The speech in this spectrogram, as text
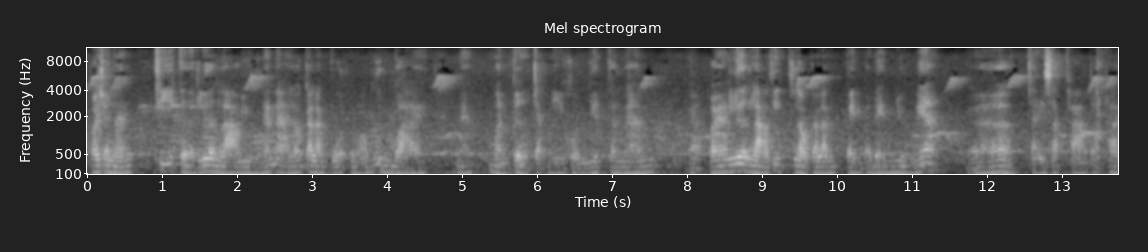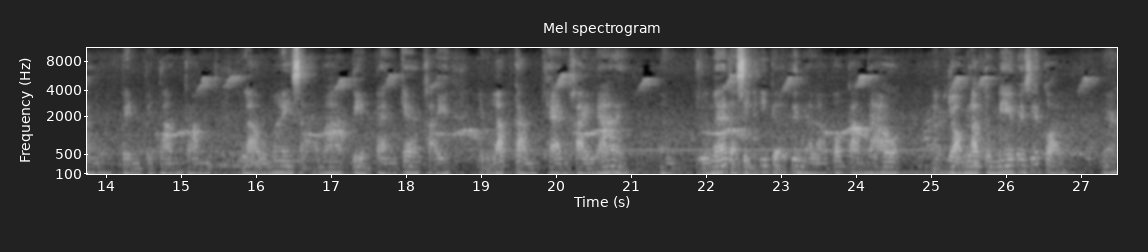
เพราะฉะนั้น ที่เกิดเรื่องราวอยู่นั้นนะแล้วกำลังปวดหัววุ่นวายนะมันเกิดจากมีคนยึดทั้งนั้นอะเพราะฉะนั้นเรื่องราวที่เรากำลังเป็นประเด็นอยู่เนี่ยเออใช้ศรัทธาต่อท่านเป็นไปตามกรรม เราไม่สามารถเปลี่ยนแปลงแก้ไขหรือรับกรรมแทนใครได้หรือแม้แต่สิ่งที่เกิดขึ้นกับเราเพราะกรรมเรายอมรับตรงนี้ไปเสียก่อนนะ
